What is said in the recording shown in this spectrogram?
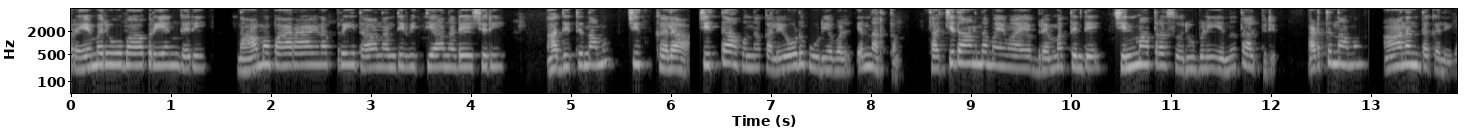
പ്രേമരൂപ പ്രിയങ്കരി. നാമപാരായണ പ്രീത നന്ദിവിദ്യ നടേശ്വരി ആദിത്യനാമം ചിത് കല ചിത്താകുന്ന കലയോട് കൂടിയവൾ എന്നർത്ഥം. സച്ചിദാനന്ദമയമായ ബ്രഹ്മത്തിന്റെ ചിന്മാത്ര സ്വരൂപിണി എന്ന് താല്പര്യം. അടുത്ത നാമം ആനന്ദകലിക.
